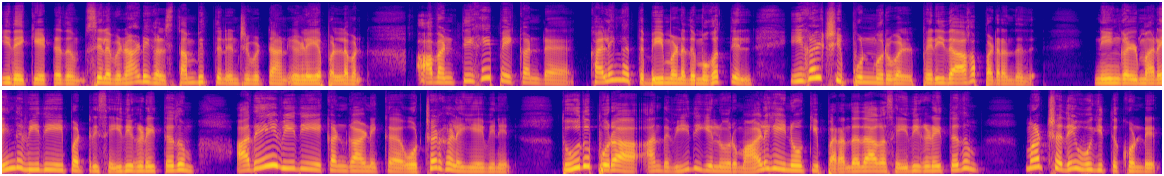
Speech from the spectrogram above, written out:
இதை கேட்டதும் சில வினாடிகள் ஸ்தம்பித்து நின்று விட்டான் இளைய பல்லவன். அவன் திகைப்பை கண்ட கலிங்கத்து பீமனது முகத்தில் இகழ்ச்சி புன்முறுவல் பெரிதாக படர்ந்தது. நீங்கள் மறைந்த வீதியை பற்றி செய்தி கிடைத்ததும் அதே வீதியை கண்காணிக்க ஒற்றர்களை ஏவினேன். தூதுப்புறா அந்த வீதியில் ஒரு மாளிகை நோக்கி பறந்ததாக செய்தி கிடைத்ததும் மற்றதை ஊகித்து கொண்டேன்.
